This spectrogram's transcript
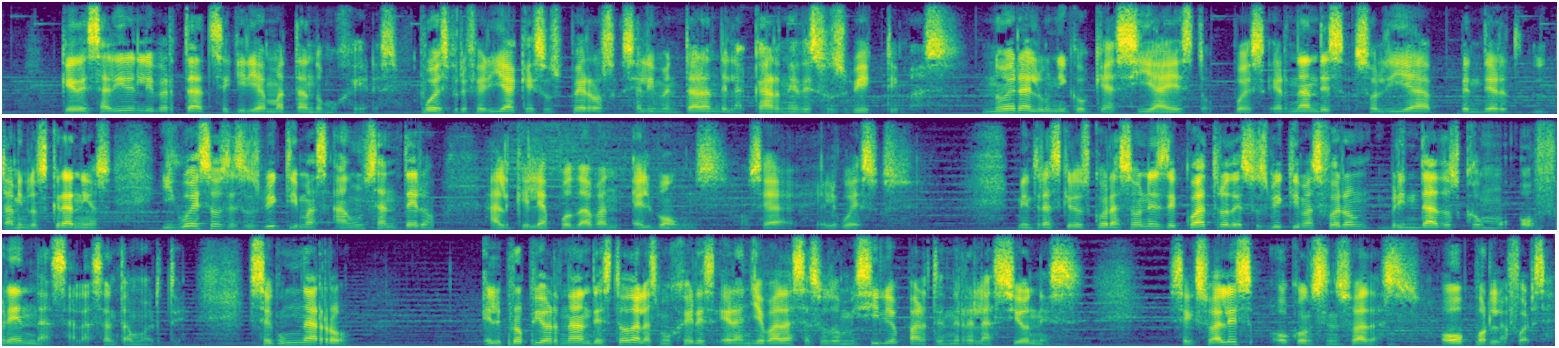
que de salir en libertad seguiría matando mujeres, pues prefería que sus perros se alimentaran de la carne de sus víctimas. No era el único que hacía esto, pues Hernández solía vender también los cráneos y huesos de sus víctimas a un santero al que le apodaban el Bones, o sea, el huesos. Mientras que los corazones de cuatro de sus víctimas fueron brindados como ofrendas a la Santa Muerte. Según narró, el propio Hernández, todas las mujeres eran llevadas a su domicilio para tener relaciones sexuales o consensuadas, o por la fuerza.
